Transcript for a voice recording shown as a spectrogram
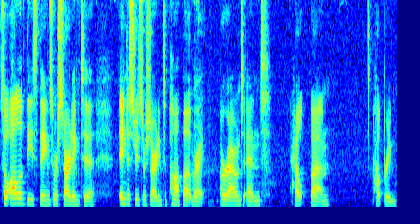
So all of these things were starting to, industries were starting to pop up Right. around and help um, help bring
